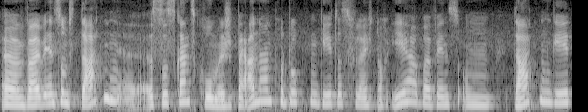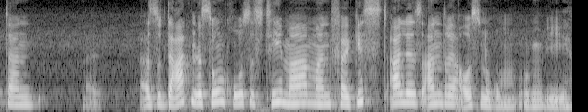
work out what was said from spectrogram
Äh, weil wenn es ums Daten, äh, ist ganz komisch. Bei anderen Produkten geht das vielleicht noch eher, aber wenn es um Daten geht, dann, äh, also Daten ist so ein großes Thema, man vergisst alles andere außenrum irgendwie,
